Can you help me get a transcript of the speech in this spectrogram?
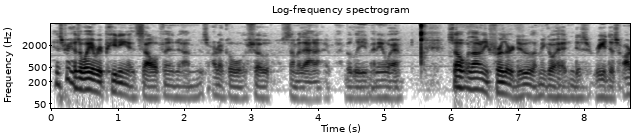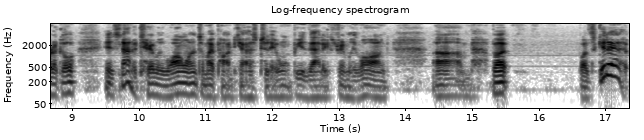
history has a way of repeating itself, and um, this article will show some of that, I, I believe, anyway. So, without any further ado, let me go ahead and just read this article. It's not a terribly long one, so my podcast today won't be that extremely long. Um, but let's get at it.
